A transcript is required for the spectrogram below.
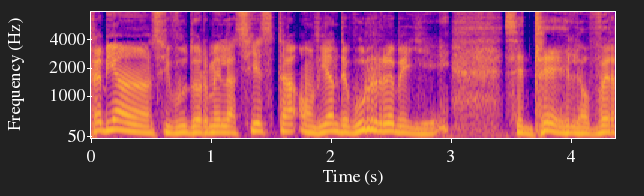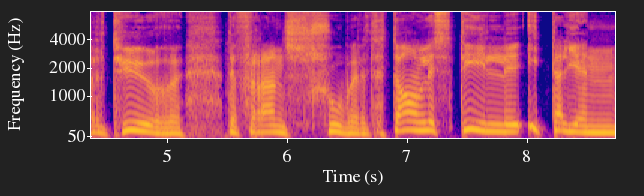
Très bien. Si vous dormez la siesta, on vient de vous réveiller. C'était l'ouverture de Franz Schubert dans le style italien.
